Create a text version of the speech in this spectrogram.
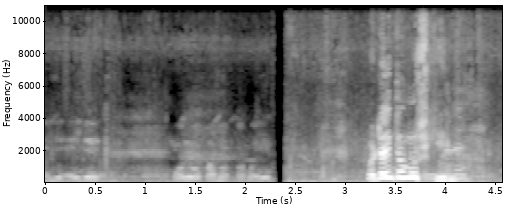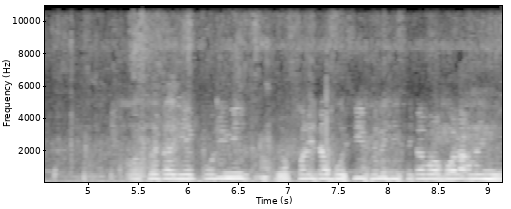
এই যে এই যে পোল ওপাশে একটা এই- ওটাই তো মুশকিল। সেটা ইয়ে করিনি রোপকারিটা বসিয়ে ফেলেছি সেটা বলা হয়নি।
